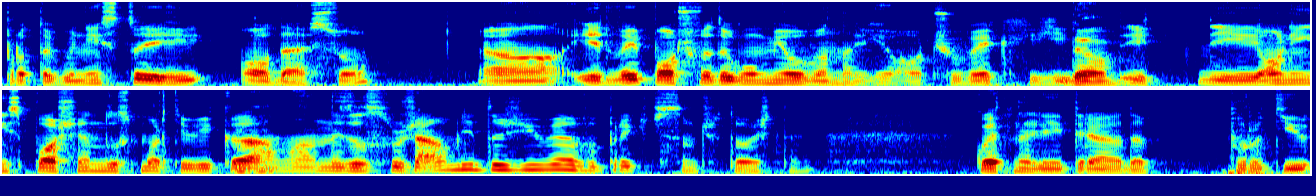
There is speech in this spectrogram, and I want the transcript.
протагониста и Одесо. А, идва и почва да го милва, нали, о, човек. И, Да. и, и он е изплашен до смърт и вика, Мгм. ама не заслужавам ли да живея, въпреки че съм, че той ще. Което, нали, трябва да против...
